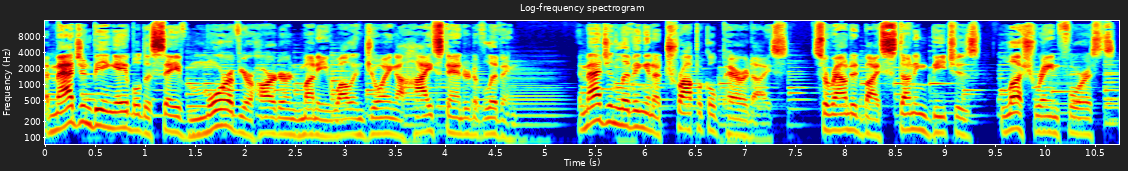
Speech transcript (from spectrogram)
Imagine being able to save more of your hard-earned money while enjoying a high standard of living. Imagine living in a tropical paradise, surrounded by stunning beaches, lush rainforests,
